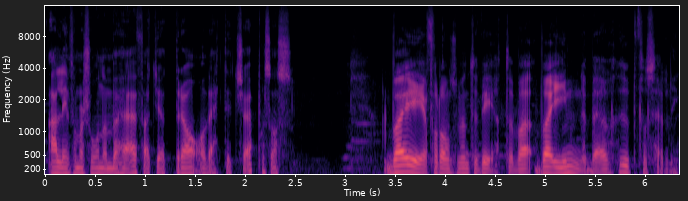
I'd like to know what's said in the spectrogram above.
all information de behöver för att göra ett bra och vettigt köp hos oss. Vad är, för de som inte vet det, vad, vad innebär uppförsäljning?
